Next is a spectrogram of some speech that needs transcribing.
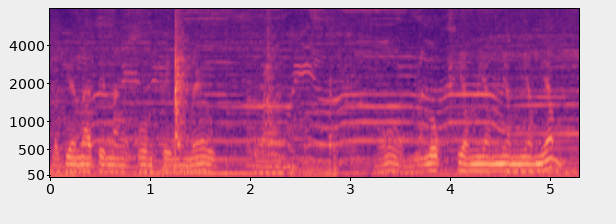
Lagyan natin ng konting milk. Yan. Oh, looks yum yum yum yum yum.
